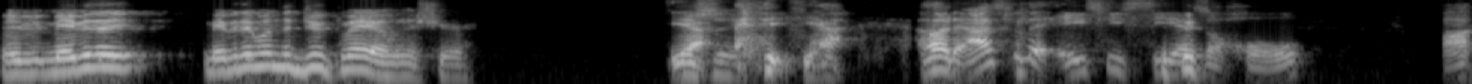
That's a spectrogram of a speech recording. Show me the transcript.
maybe maybe they maybe they win the Duke Mayo this year. We'll Yeah, yeah. Hud, as for the ACC as a whole, I,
